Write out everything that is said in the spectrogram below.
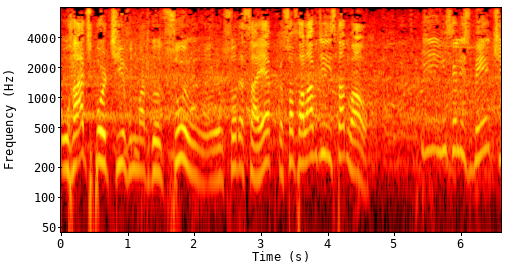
o rádio esportivo no Mato Grosso do Sul, eu sou dessa época, só falava de estadual. E infelizmente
